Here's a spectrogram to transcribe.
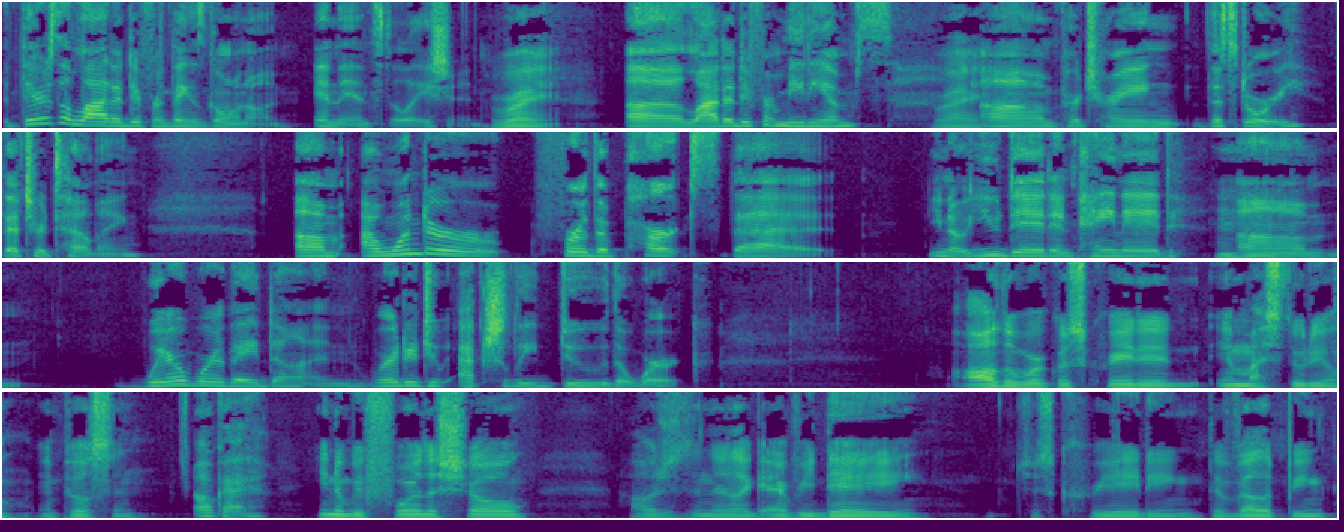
There's a lot of different things going on in the installation. Right, a lot of different mediums right. um, portraying the story that you're telling. Um, I wonder for the parts that you know you did and painted, Mm-hmm. um, where were they done? Where did you actually do the work? All the work was created in my studio in Pilsen. Okay, you know, before the show, I was just in there like every day, just creating, developing.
